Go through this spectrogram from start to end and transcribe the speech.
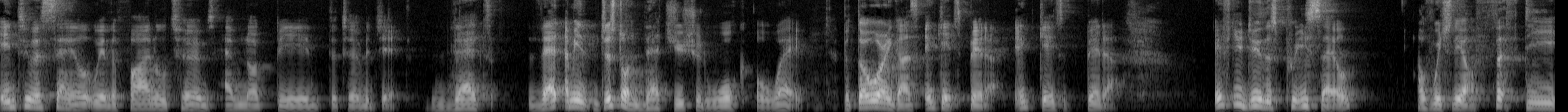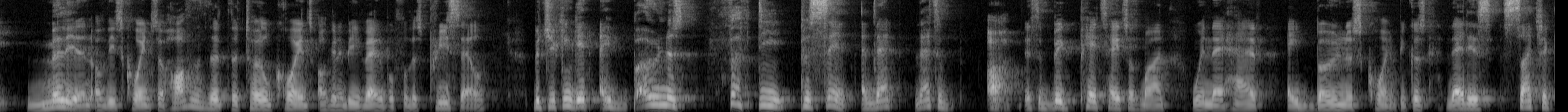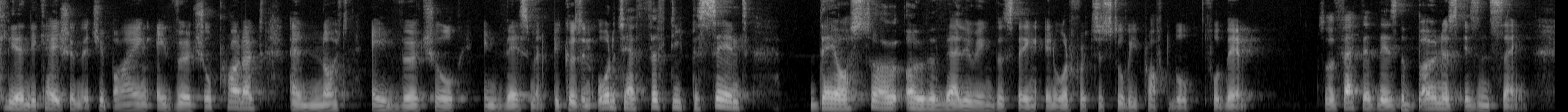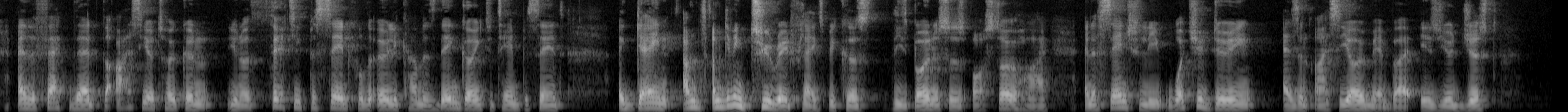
into a sale where the final terms have not been determined yet? That that I mean just on that you should walk away. But don't worry guys, it gets better. It gets better. If you do this pre-sale, of which there are 50 million of these coins. So half of the, the total coins are going to be available for this pre-sale, but you can get a bonus 50%. And that that's a oh, it's a big pet hate of mine when they have a bonus coin because that is such a clear indication that you're buying a virtual product and not a virtual investment. Because in order to have 50%, they are so overvaluing this thing in order for it to still be profitable for them. So the fact that there's the bonus is insane. And the fact that the ICO token, you know, 30% for the early comers, then going to 10%. Again, I'm, I'm giving two red flags because these bonuses are so high. And essentially, what you're doing as an ICO member is you're just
